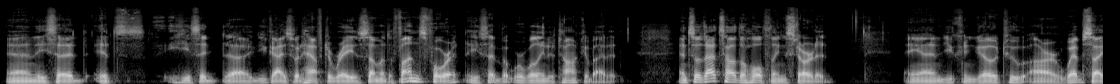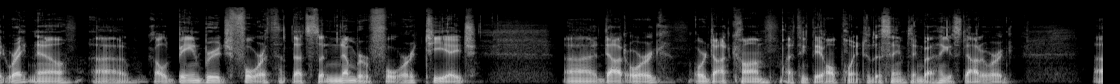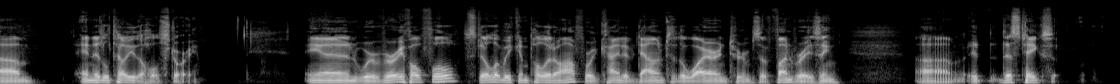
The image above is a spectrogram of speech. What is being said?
And he said, it's, he said, uh, you guys would have to raise some of the funds for it. He said, but we're willing to talk about it. And so that's how the whole thing started. And you can go to our website right now uh, called Bainbridge Fourth. That's the number four, th, uh, org or com. I think they all point to the same thing, but I think it's org. Um, and it'll tell you the whole story. And we're very hopeful still that we can pull it off. We're kind of down to the wire in terms of fundraising. Um, it, this takes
